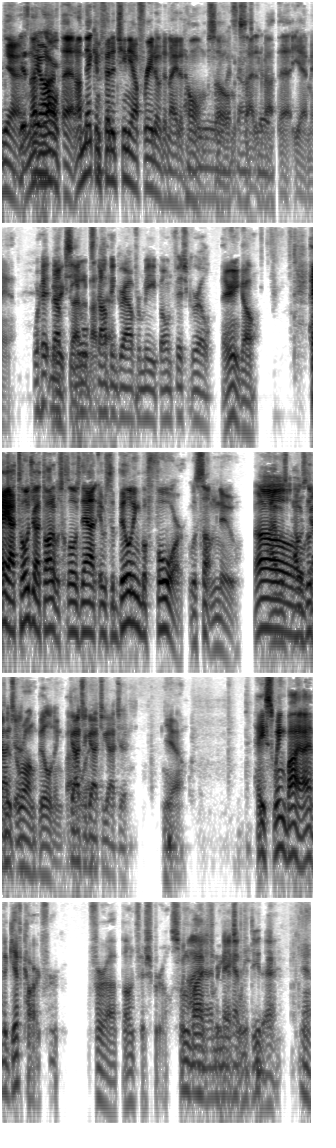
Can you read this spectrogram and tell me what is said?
Yeah, Yes, nothing are. wrong with that. I'm making fettuccine alfredo tonight at home, Ooh, so I'm excited good. about that. Yeah, man. We're hitting Very up the old stomping ground for me, Bonefish Grill. There you go. Hey, I told you I thought it was closed down. It was the building before was something new. Oh, I was, I was looking gotcha. at the wrong building. Gotcha, gotcha, gotcha. Yeah. Hey, swing by. I have a gift card for for uh, Bonefish Grill. Swing by I you may have to do that. Yeah.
